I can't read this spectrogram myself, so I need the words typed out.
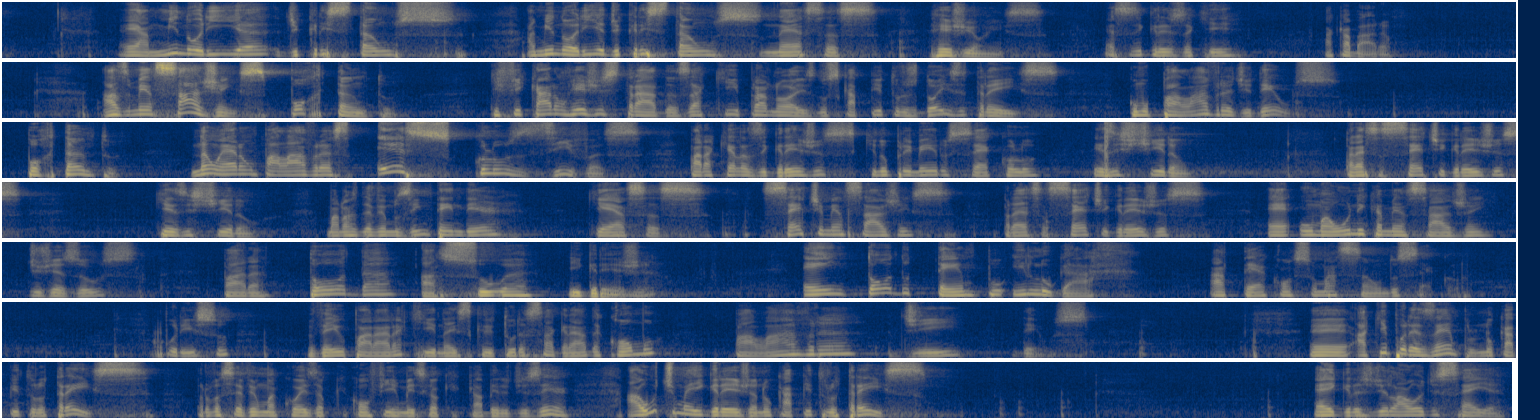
É a minoria de cristãos, a minoria de cristãos nessas regiões. Essas igrejas aqui acabaram. As mensagens, portanto, que ficaram registradas aqui para nós nos capítulos 2 e 3, como palavra de Deus, portanto, não eram palavras exclusivas para aquelas igrejas que no primeiro século existiram. Para essas sete igrejas que existiram. Mas nós devemos entender que essas sete mensagens para essas sete igrejas é uma única mensagem de Jesus para toda a sua igreja. Em todo tempo e lugar até a consumação do século. Por isso, veio parar aqui na Escritura Sagrada como palavra de Deus. É, aqui, por exemplo, no capítulo 3, para você ver uma coisa que confirma isso que eu acabei de dizer, a última igreja no capítulo 3 é a igreja de Laodiceia.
